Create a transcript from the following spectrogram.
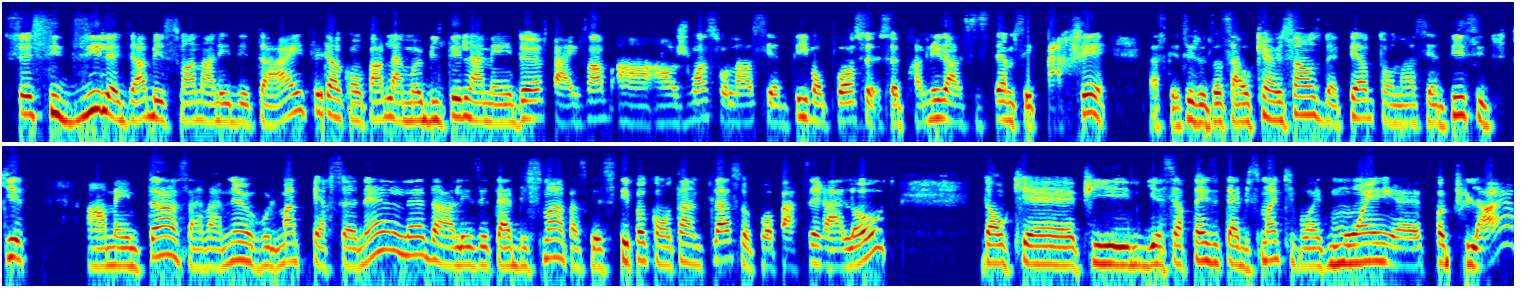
Ceci dit, le diable est souvent dans les détails. Tu quand on parle de la mobilité de la main-d'œuvre, par exemple, en, jouant sur l'ancienneté, ils vont pouvoir se promener dans le système. C'est parfait. Parce que, tu sais, je veux dire, ça n'a aucun sens de perdre ton ancienneté si tu quittes. En même temps, ça va amener un roulement de personnel dans les établissements parce que si t'es pas content de place, tu vas pas partir à l'autre. Donc, euh, puis il y a certains établissements qui vont être moins euh, populaires.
